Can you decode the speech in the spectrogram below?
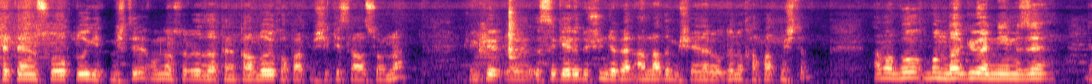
peteğin soğukluğu gitmişti. Ondan sonra da zaten kabloyu kopartmış iki saat sonra. Çünkü e, ısı geri düşünce ben anladım bir şeyler olduğunu kapatmıştım. Ama bu bunda güvenliğimizi e,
